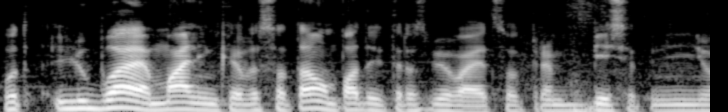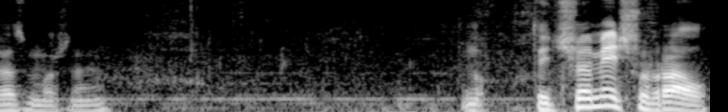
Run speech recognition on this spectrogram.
Вот любая маленькая высота, он падает и разбивается. Вот прям бесит невозможно. Ну, ты чё мяч убрал?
